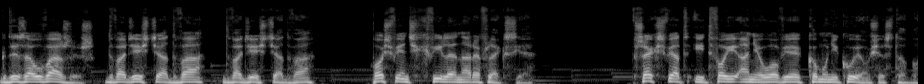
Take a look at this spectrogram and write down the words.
gdy zauważysz 22-22, poświęć chwilę na refleksję. Wszechświat i Twoi aniołowie komunikują się z Tobą.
